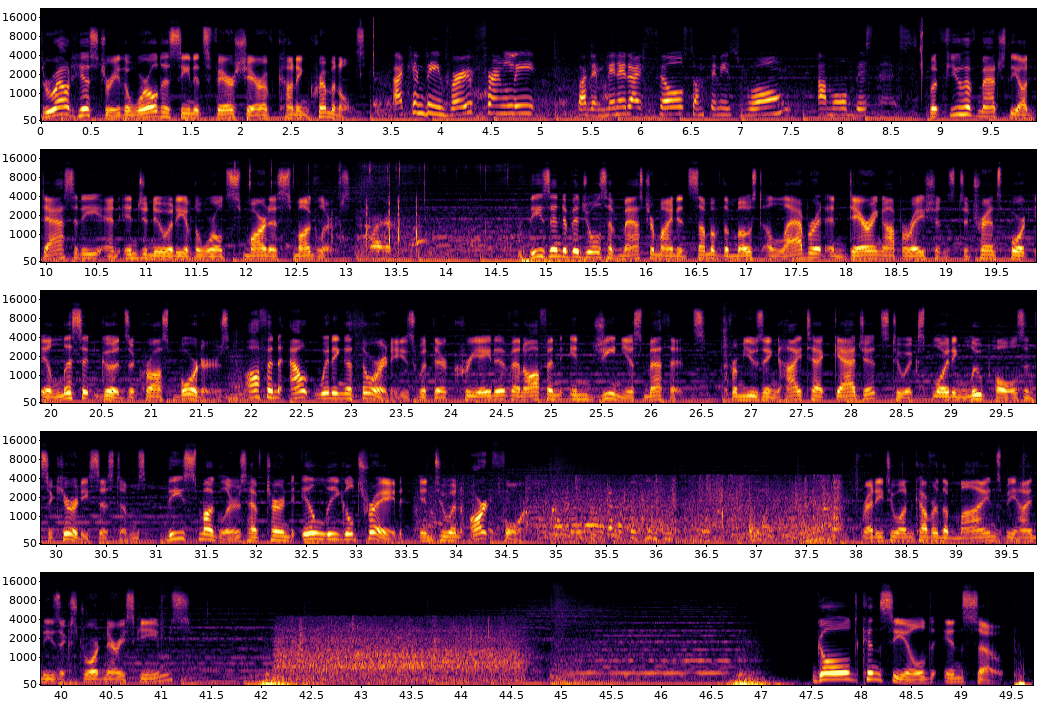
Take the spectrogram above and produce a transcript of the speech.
Throughout history, the world has seen its fair share of cunning criminals. I can be very friendly, but the minute I feel something is wrong, I'm all business. But few have matched the audacity and ingenuity of the world's smartest smugglers. These individuals have masterminded some of the most elaborate and daring operations to transport illicit goods across borders, often outwitting authorities with their creative and often ingenious methods. From using high-tech gadgets to exploiting loopholes in security systems, these smugglers have turned illegal trade into an art form. Ready to uncover the minds behind these extraordinary schemes? Gold concealed in soap.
